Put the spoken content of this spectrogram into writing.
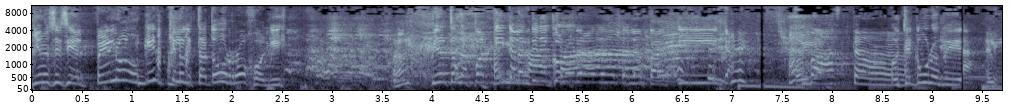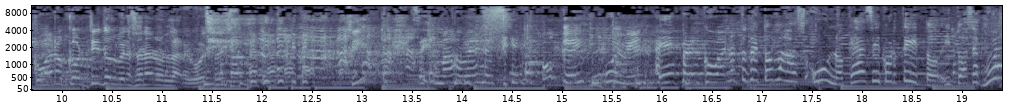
yo no sé si el pelo o qué, qué es lo que está todo rojo aquí. ¿Ah? Mira, hasta las patitas las tiene coloradas, hasta las patitas. Oiga, Basta. ¿usted cómo lo pide? El cubano es cortito, el venezolano es largo, ¿eso es? ¿Sí? Sí, más o menos sí. Ok, muy bien. Eh, pero el cubano tú te tomas uno que es así cortito y tú haces. Porque,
